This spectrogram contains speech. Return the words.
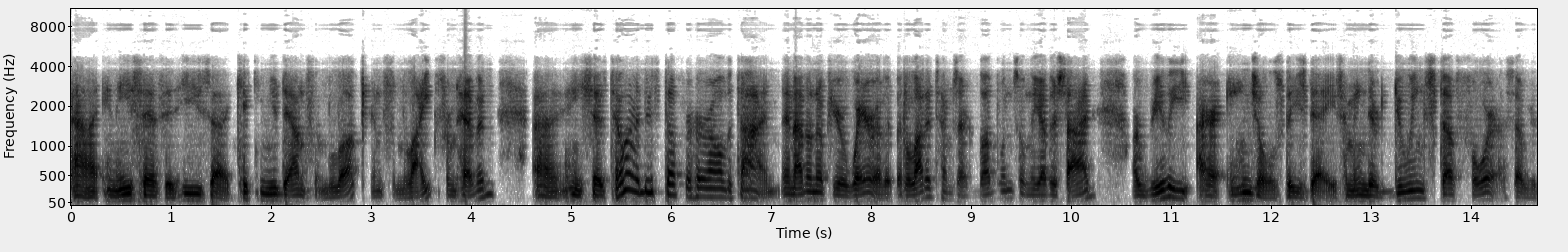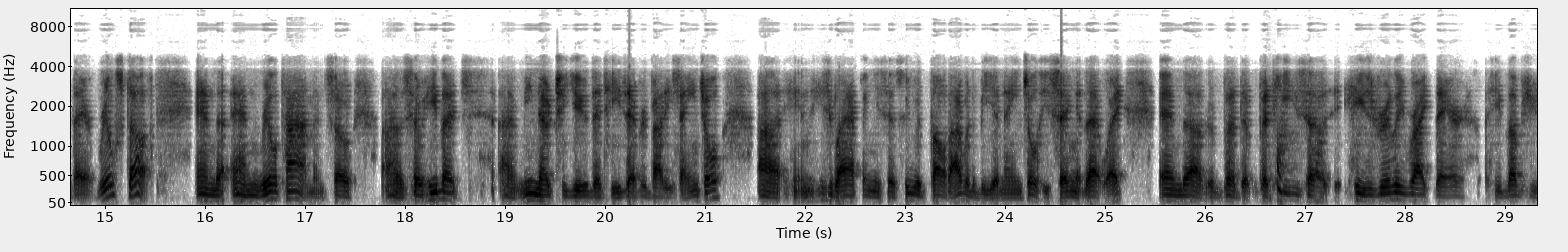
Uh, and he says that he's uh, kicking you down some luck and some light from heaven. Uh, and he says, tell her I do stuff for her all the time. And I don't know if you're aware of it, but a lot of times our loved ones on the other side are really our angels these days. I mean, they're doing stuff for us over there, real stuff and, and real time. And so, uh, so he lets uh, me know to you that he's everybody's angel. Uh, and he's laughing. He says, who would thought I would be an angel? He's saying it that way. And, uh, but, but he's, uh, he's really right there. He loves you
